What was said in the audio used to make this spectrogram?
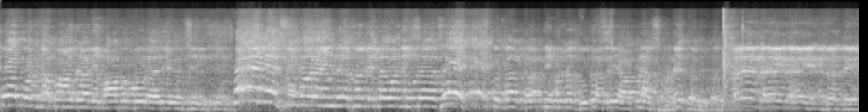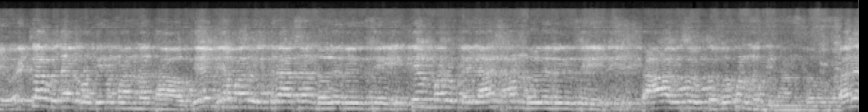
પોપટના પાંજરાની માફક બોલાઈ રહ્યો છે. તેને શું મારા ઇન્દ્રસને લેવાની ઈચ્છા છે? તો તાર ધરતી મુજબ દુધાગરી આપણા સામે કર્યું અરે નહીં નહીં, ઇન્દ્રદેવ. એટલા બધા ક્રોધીનમાન ન થાવ. જેમ તમારું ઇન્દ્રાસન ડોલે રહ્યું છે, તેમ મારું કૈલાસ પણ ડોલે રહ્યું છે. આ વિશે કશો પણ નથી જાણતો. અરે,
